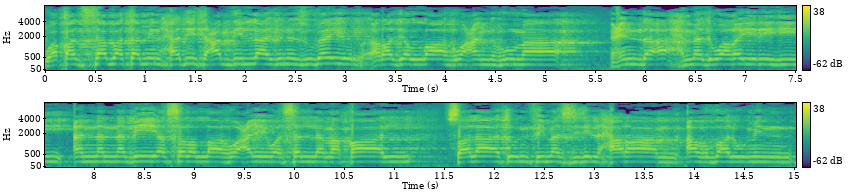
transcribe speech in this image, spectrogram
وقد ثبت من حديث عبد الله بن زبير رضي الله عنهما عند أحمد وغيره أن النبي صلى الله عليه وسلم قال صلاة في مسجد الحرام أفضل من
